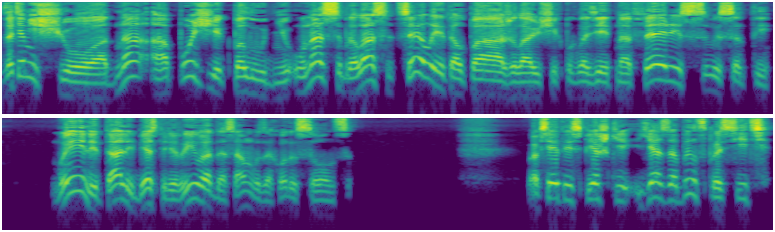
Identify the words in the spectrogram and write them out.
Затем еще одна, а позже, к полудню, у нас собралась целая толпа желающих поглазеть на Феррис с высоты. Мы летали без перерыва до самого захода солнца. Во всей этой спешке я забыл спросить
